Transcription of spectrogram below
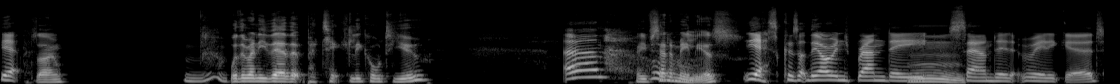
Yeah. So, Mm. were there any there that particularly called to you? Um. You've said oh. Amelia's. Yes, because the orange brandy Mm. sounded really good.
